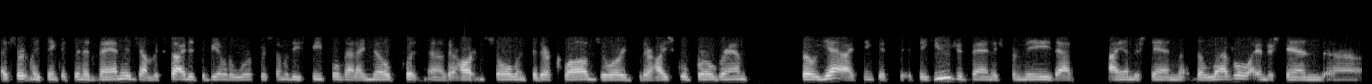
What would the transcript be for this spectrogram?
I certainly think it's an advantage. I'm excited to be able to work with some of these people that I know put uh, their heart and soul into their clubs or into their high school programs. So yeah, I think it's it's a huge advantage for me that I understand the level. I understand uh,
